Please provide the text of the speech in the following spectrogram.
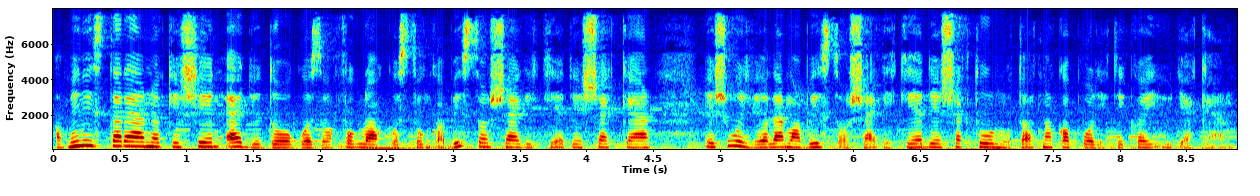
a miniszterelnök és én együtt dolgozva foglalkoztunk a biztonsági kérdésekkel, és úgy vélem a biztonsági kérdések túlmutatnak a politikai ügyeken.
